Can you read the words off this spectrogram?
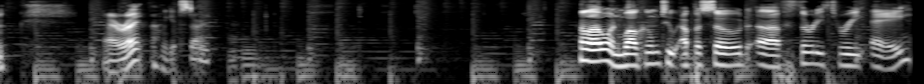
All right, let me get started. Hello and welcome to episode uh, 33A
